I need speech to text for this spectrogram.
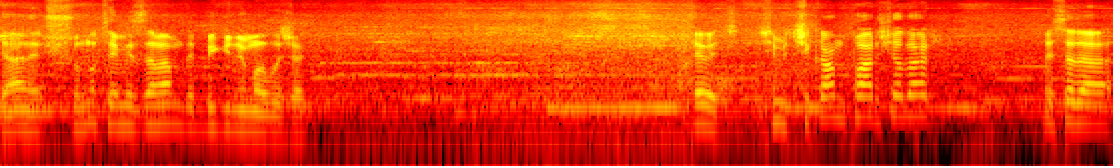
Yani şunu temizlemem de bir günümü alacak. Evet, şimdi çıkan parçalar mesela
